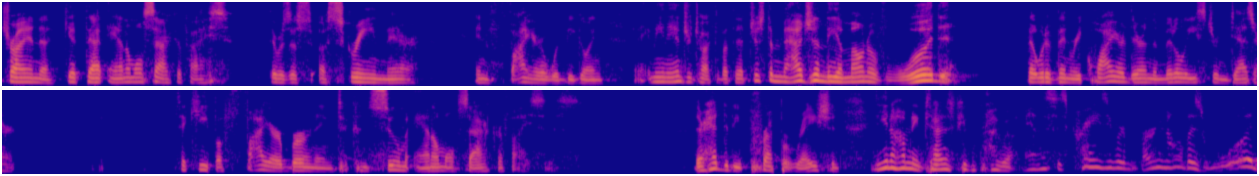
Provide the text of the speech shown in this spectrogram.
trying to get that animal sacrifice. There was a, a screen there, and fire would be going. I mean, Andrew talked about that. Just imagine the amount of wood that would have been required there in the Middle Eastern desert to keep a fire burning to consume animal sacrifices. There had to be preparation. Do you know how many times people probably were like, man, this is crazy. We're burning all this wood.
